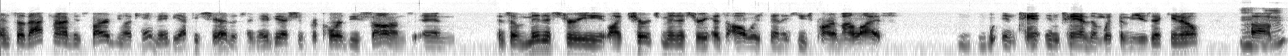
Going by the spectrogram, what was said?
and so that kind of inspired me, like, "Hey, maybe I could share this. Like, maybe I should record these songs." And and so ministry, like church ministry, has always been a huge part of my life, in ta- in tandem with the music, you know. Mhm. Um,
